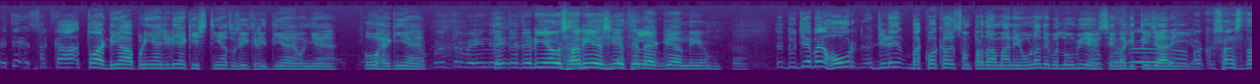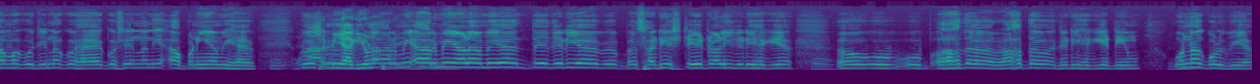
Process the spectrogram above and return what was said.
ਇੱਥੇ ਸਰਕਾਰ ਤੁਹਾਡੀਆਂ ਆਪਣੀਆਂ ਜਿਹੜੀਆਂ ਕਿਸ਼ਤੀਆਂ ਤੁਸੀਂ ਖਰੀਦੀਆਂ ਹੋਈਆਂ ਉਹ ਹੈਗੀਆਂ। ਦੇ ਉੱਤੇ ਜਿਹੜੀਆਂ ਉਹ ਸਾਰੀਆਂ ਅਸੀਂ ਇੱਥੇ ਲੈ ਕੇ ਆਂਦੀਆਂ ਤੇ ਦੂਜੇ ਬਈ ਹੋਰ ਜਿਹੜੇ ਵੱਖ-ਵੱਖ ਸੰਪਰਦਾਵਾਂ ਨੇ ਉਹਨਾਂ ਦੇ ਵੱਲੋਂ ਵੀ ਇਹ ਸੇਵਾ ਕੀਤੀ ਜਾ ਰਹੀ ਹੈ। ਵੱਖ ਸੰਸਥਾਵਾਂ ਕੋ ਜਿਨ੍ਹਾਂ ਕੋ ਹੈ ਕੁਝ ਇਹਨਾਂ ਦੀਆਂ ਆਪਣੀਆਂ ਵੀ ਹੈ। ਕੁਛ ਆਰਮੀ ਆ ਗਈ ਉਹਨਾਂ। ਆਰਮੀ ਆਰਮੀ ਵਾਲਾ ਵੀ ਹੈ ਤੇ ਜਿਹੜੀ ਆ, ਸਾਡੀ ਸਟੇਟ ਵਾਲੀ ਜਿਹੜੀ ਹੈਗੀ ਆ ਉਹ ਉਹ- ਉਹ ਆਹਤ ਰਾਹਤ ਜਿਹੜੀ ਹੈਗੀ ਆ ਟੀਮ ਉਹਨਾਂ ਕੋਲ ਵੀ ਆ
